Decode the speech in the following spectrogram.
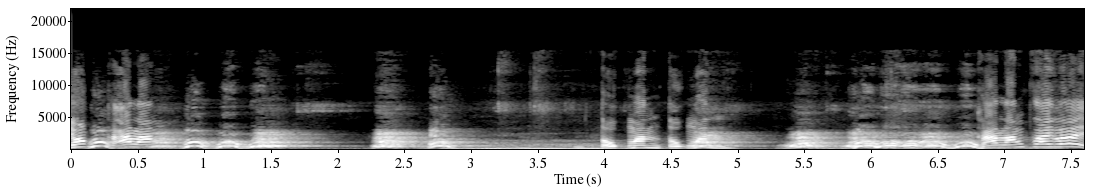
ยกขาหลัง ตกมัน ตกมัน ขาหลังใส่เลย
